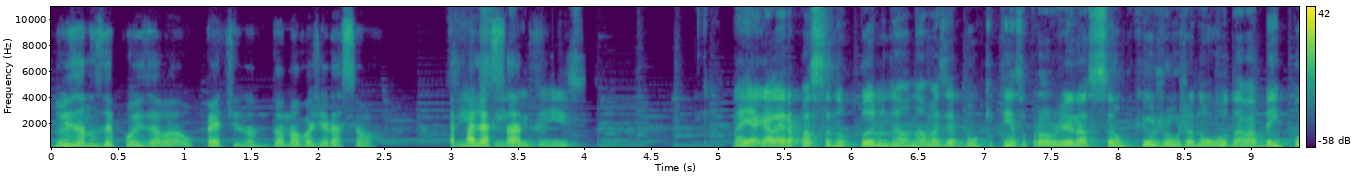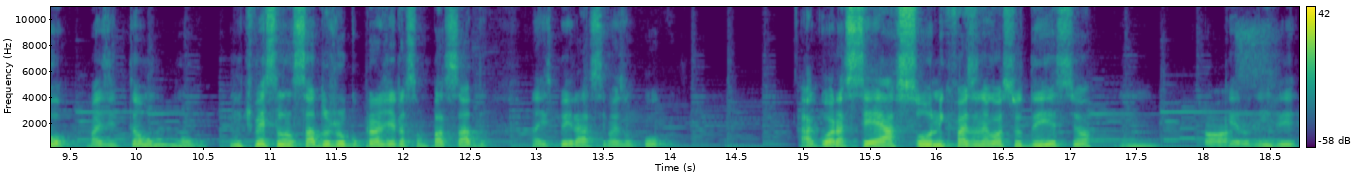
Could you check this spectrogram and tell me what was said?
dois anos depois a- o patch da, da nova geração. É Sim, palhaçada. Sim, bem isso. Não, e a galera passando pano, não, não, mas é bom que tenha essa nova geração, porque o jogo já não rodava bem, pô. Mas então não, não tivesse lançado o jogo pra geração passada, né? Esperasse mais um pouco. Agora, se é a Sony que faz um negócio desse, ó, hum, quero nem ver.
